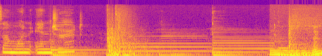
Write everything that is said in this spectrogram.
Someone injured? Mhm.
